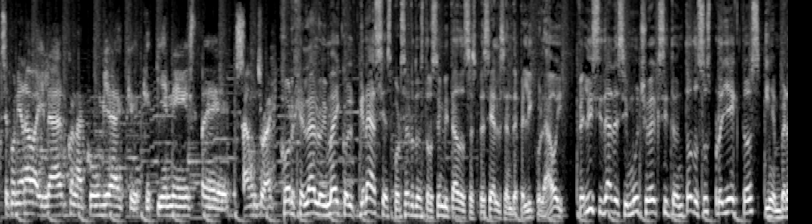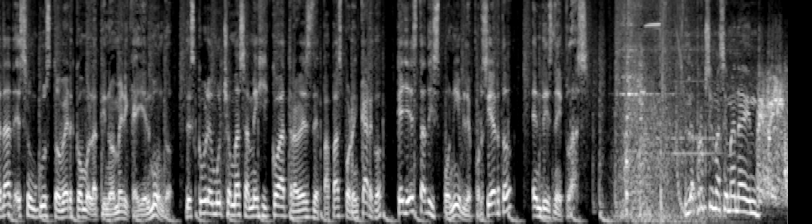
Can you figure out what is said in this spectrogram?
se ponían a bailar con la cumbia que, que tiene este soundtrack. Jorge, Lalo y Michael, gracias por ser nuestros invitados especiales en De Película hoy. Felicidades y mucho éxito en todos sus proyectos y en verdad es un gusto ver cómo Latinoamérica y el mundo descubre mucho más a México a través de Papás por Encargo, que ya está disponible, por cierto, en Disney Plus. La próxima semana en De Película.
